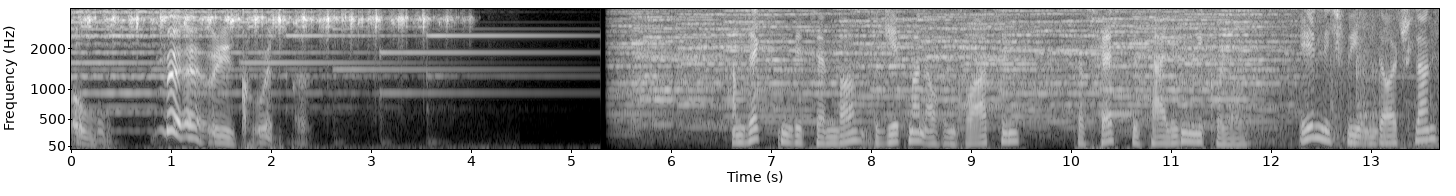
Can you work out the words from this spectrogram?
ho. Merry Christmas. Am 6. Dezember begeht man auch in Kroatien das Fest des heiligen Nikolaus. Ähnlich wie in Deutschland,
